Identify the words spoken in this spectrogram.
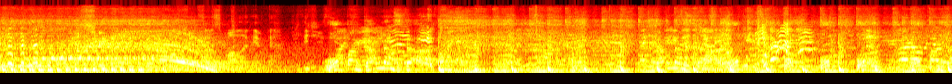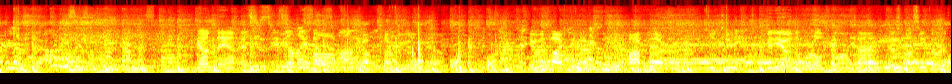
is this Oppan Gangnam Style? Gundam. It's, it's Real life called Somali a couple several years ago. It was like the most popular YouTube video in the world for a long time. Despacito is now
